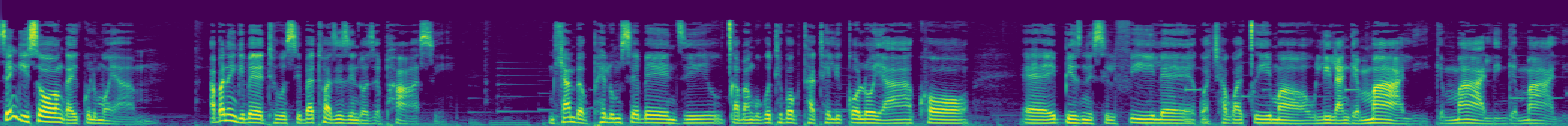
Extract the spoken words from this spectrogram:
Sengisonga ikulumo yami. Abaningi bethu sibethwa zizinto zephasi. Mhlambe kuphela umsebenzi ucabanga ukuthi bokuthathela ikolo yakho eh ibhizinisi lifile kwacha kwacima ulila ngemali ngemali ngemali.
